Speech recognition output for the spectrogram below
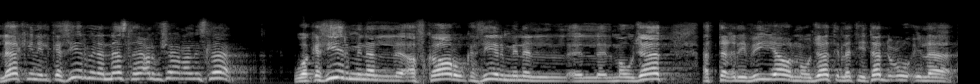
لكن الكثير من الناس لا يعرف شيئا عن الإسلام. وكثير من الأفكار وكثير من الموجات التغريبية والموجات التي تدعو إلى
